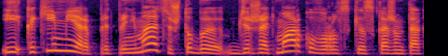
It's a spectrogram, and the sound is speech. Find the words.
И какие меры предпринимаются, чтобы держать марку WorldSkills, скажем так?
